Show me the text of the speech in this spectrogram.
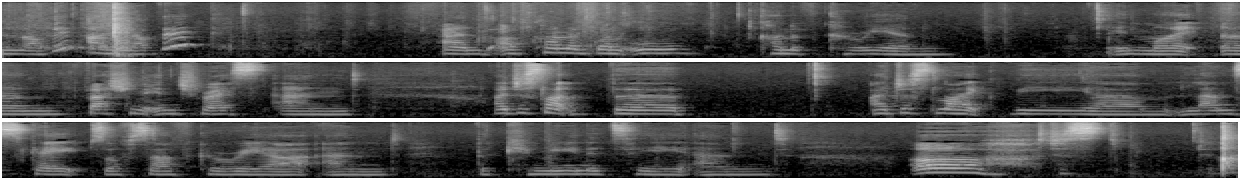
Love it. I love it. And I've kind of gone all kind of Korean in my um, fashion interest and I just like the I just like the um, landscapes of South Korea and the community and oh just know,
